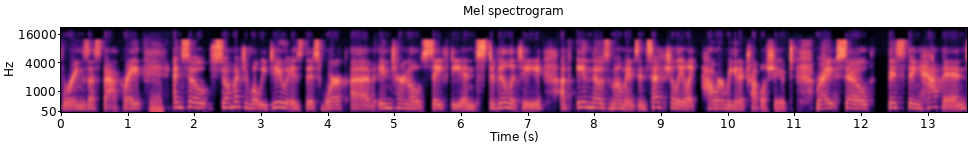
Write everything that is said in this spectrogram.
brings us back, right? Yeah. And so, so much of what we do is this work of internal safety and stability of in those moments, essentially, like, how are we going to troubleshoot, right? So, this thing happened,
